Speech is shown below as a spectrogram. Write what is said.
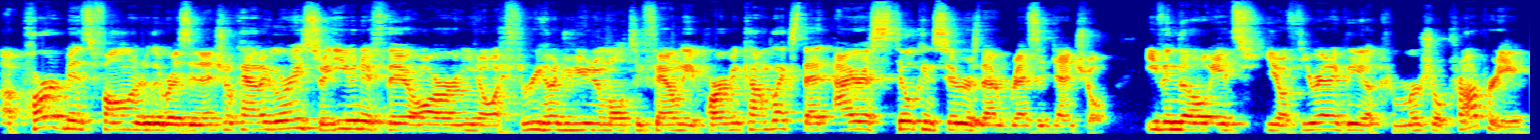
apartments fall under the residential category. So even if there are, you know, a 300 unit multifamily apartment complex, that IRS still considers that residential, even though it's, you know, theoretically a commercial property,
